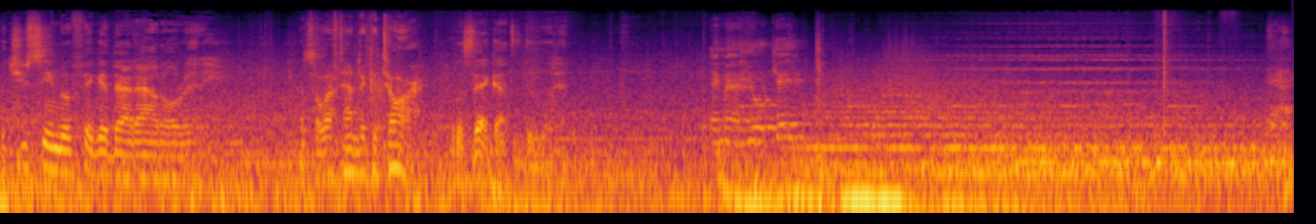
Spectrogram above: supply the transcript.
But you seem to have figured that out already. That's a left-handed guitar. What's that got to do with it? Hey man, you okay? Yeah.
